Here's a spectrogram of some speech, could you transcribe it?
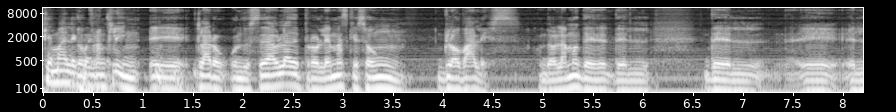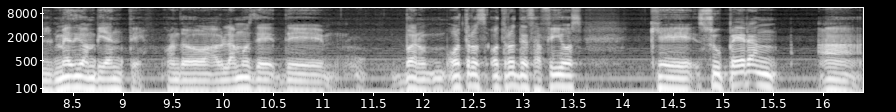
¿Qué más le Don Franklin, eh, claro, cuando usted habla de problemas que son globales, cuando hablamos del, eh, el medio ambiente, cuando hablamos de, bueno, otros, otros desafíos que superan a,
